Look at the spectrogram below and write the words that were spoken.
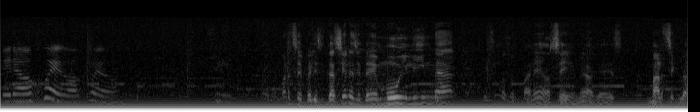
pero juego, juego. Sí. Bueno, Marce, felicitaciones, se te ve muy linda. Hicimos un paneo, sí, ¿no? Que es Marce como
